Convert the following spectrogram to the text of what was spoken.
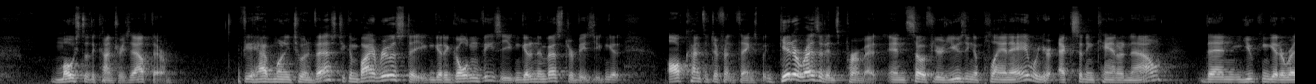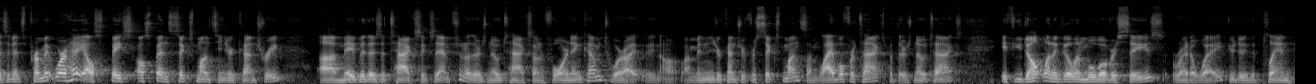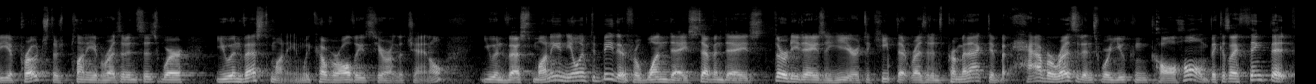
most of the countries out there. If you have money to invest, you can buy real estate. You can get a golden visa. You can get an investor visa. You can get all kinds of different things. But get a residence permit. And so if you're using a plan A where you're exiting Canada now, then you can get a residence permit where, hey, I'll, space, I'll spend six months in your country. Uh, maybe there's a tax exemption or there's no tax on foreign income to where I, you know, I'm in your country for six months, I'm liable for tax, but there's no tax. If you don't want to go and move overseas right away, if you're doing the Plan B approach, there's plenty of residences where you invest money, and we cover all these here on the channel. You invest money and you only have to be there for one day, seven days, 30 days a year to keep that residence permanent active, but have a residence where you can call home. Because I think that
